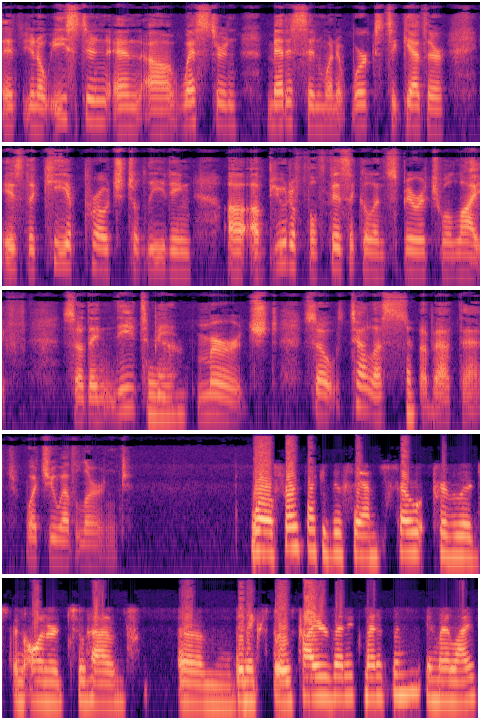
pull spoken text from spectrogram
It, you know, Eastern and uh, Western medicine, when it works together, is the key approach to leading uh, a beautiful physical and spiritual life. So they need to yeah. be merged. So tell us about that, what you have learned. Well, first I could just say I'm so privileged and honored to have um, been exposed to Ayurvedic medicine in my life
